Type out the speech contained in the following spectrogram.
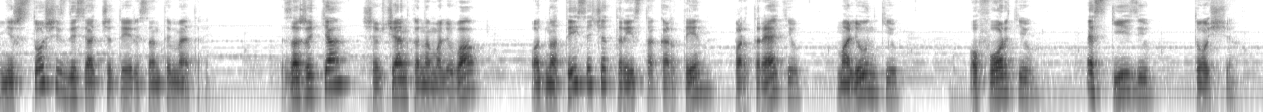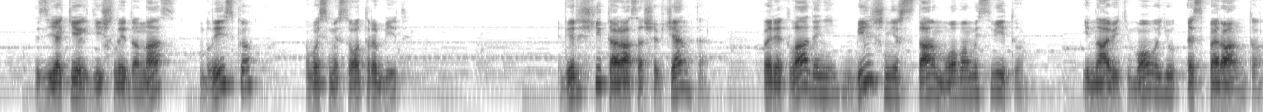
ніж 164 см. За життя Шевченко намалював 1300 картин, портретів, малюнків, офортів, ескізів тощо, з яких дійшли до нас близько 800 робіт. Вірші Тараса Шевченка перекладені більш ніж ста мовами світу, і навіть мовою есперанто.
